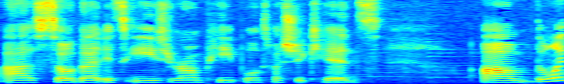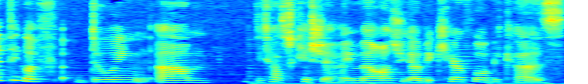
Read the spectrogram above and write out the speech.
uh, so that it's easier on people, especially kids. Um, the only thing with doing um, detoxification of heavy metals, you gotta be careful because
